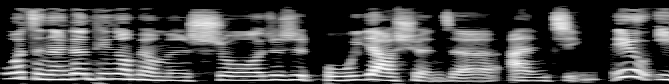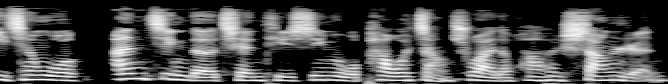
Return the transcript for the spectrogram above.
我只能跟听众朋友们说，就是不要选择安静，因为以前我安静的前提是因为我怕我讲出来的话会伤人，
